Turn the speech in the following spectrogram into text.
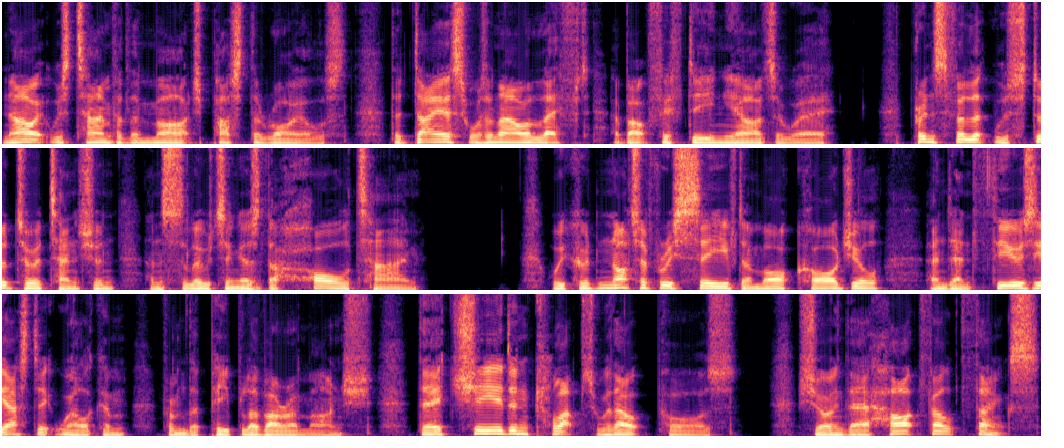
Now it was time for the march past the royals. The dais was an hour left, about fifteen yards away. Prince Philip was stood to attention and saluting us the whole time. We could not have received a more cordial and enthusiastic welcome from the people of Arromanches. They cheered and clapped without pause, showing their heartfelt thanks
